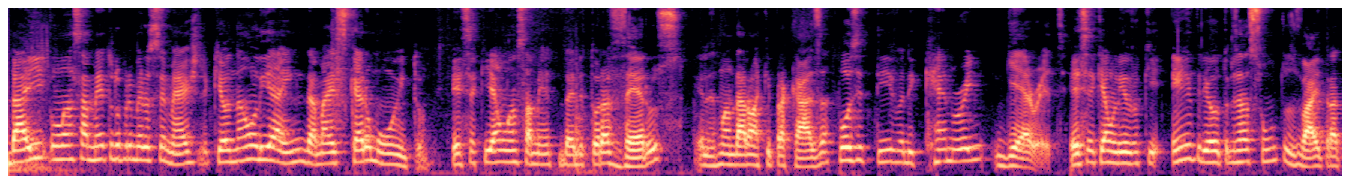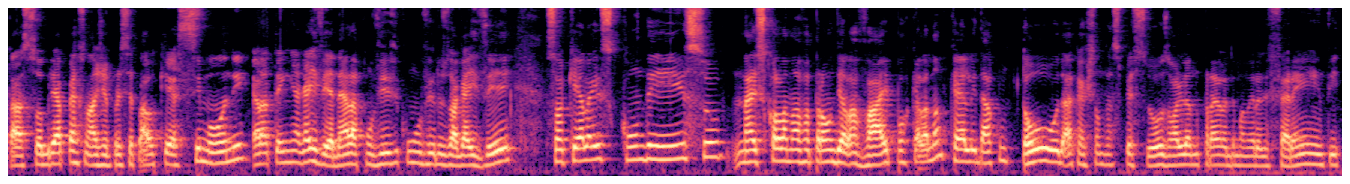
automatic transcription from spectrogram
Daí o lançamento do primeiro semestre, que eu não li ainda, mas quero muito. Esse aqui é um lançamento da editora Verus, eles mandaram aqui para casa, Positiva de Cameron Garrett. Esse aqui é um livro que, entre outros assuntos, vai tratar sobre a personagem principal, que é Simone. Ela tem HIV, né? Ela convive com o vírus do HIV, só que ela esconde isso na escola nova para onde ela vai, porque ela não quer lidar com toda a questão das pessoas olhando para ela de maneira diferente,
